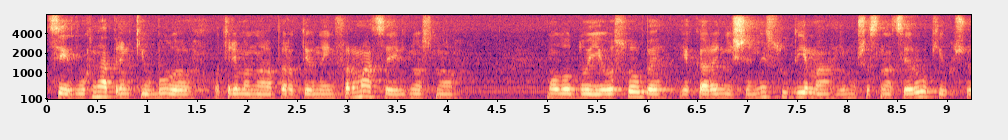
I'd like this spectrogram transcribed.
цих двох напрямків було отримано оперативна інформація відносно молодої особи, яка раніше не судима, йому 16 років, що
